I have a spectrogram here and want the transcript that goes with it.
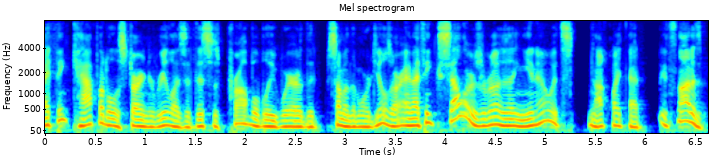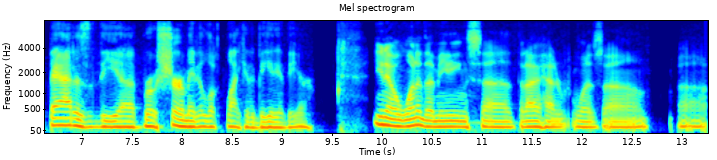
I think capital is starting to realize that this is probably where the some of the more deals are, and I think sellers are realizing, you know, it's not quite that. It's not as bad as the uh, brochure made it look like at the beginning of the year. You know, one of the meetings uh, that I had was uh, uh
